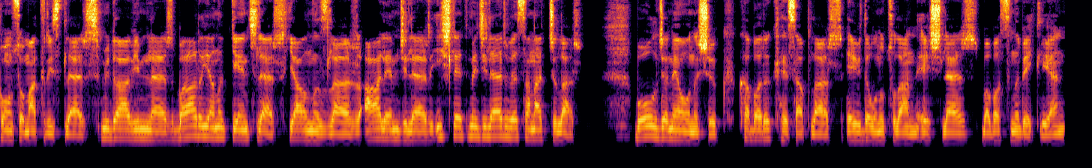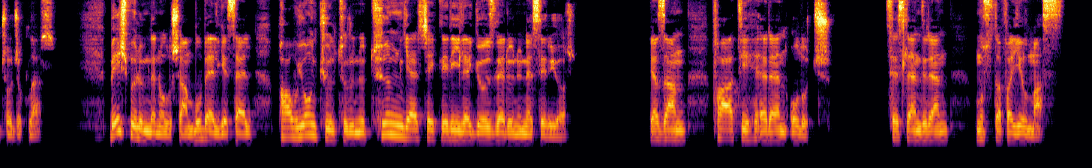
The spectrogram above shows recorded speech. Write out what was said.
Konsomatristler, müdavimler, bağrı yanık gençler, yalnızlar, alemciler, işletmeciler ve sanatçılar. Bolca neon ışık, kabarık hesaplar, evde unutulan eşler, babasını bekleyen çocuklar. Beş bölümden oluşan bu belgesel pavyon kültürünü tüm gerçekleriyle gözler önüne seriyor. Yazan Fatih Eren Oluç Seslendiren Mustafa Yılmaz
